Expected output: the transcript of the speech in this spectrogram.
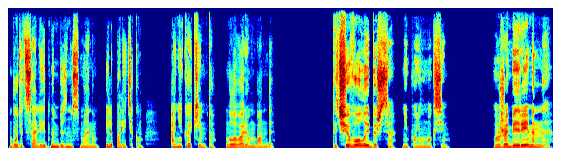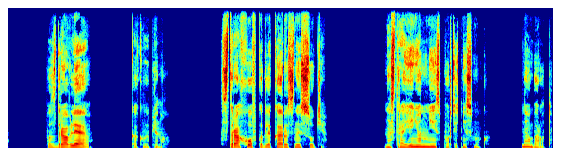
будет солидным бизнесменом или политиком, а не каким-то главарем банды. Ты чего лыбишься? не понял Максим. Уже беременная? Поздравляю, как выплюнул. Страховка для корыстной суки. Настроение он мне испортить не смог. Наоборот.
